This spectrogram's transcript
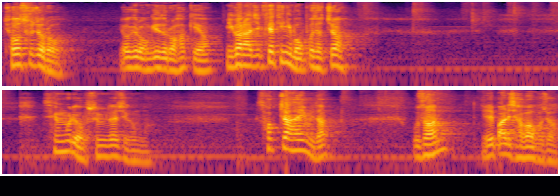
저 수저로 여기로 옮기도록 할게요. 이건 아직 세팅이 못 보셨죠? 생물이 없습니다 지금은. 석자하입니다. 우선 얘 빨리 잡아보죠.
